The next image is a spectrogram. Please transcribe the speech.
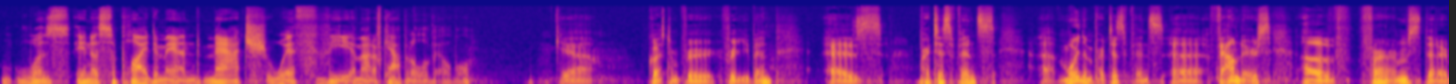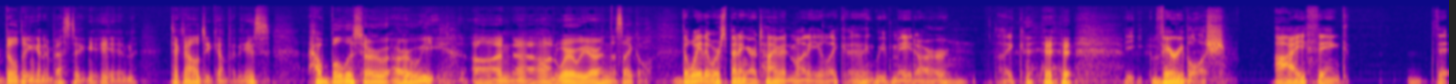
was in a supply demand match with the amount of capital available. Yeah. Question for for you Ben as participants uh, more than participants, uh, founders of firms that are building and investing in technology companies. How bullish are are we on uh, on where we are in the cycle? The way that we're spending our time and money, like I think we've made our like very bullish. I think the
